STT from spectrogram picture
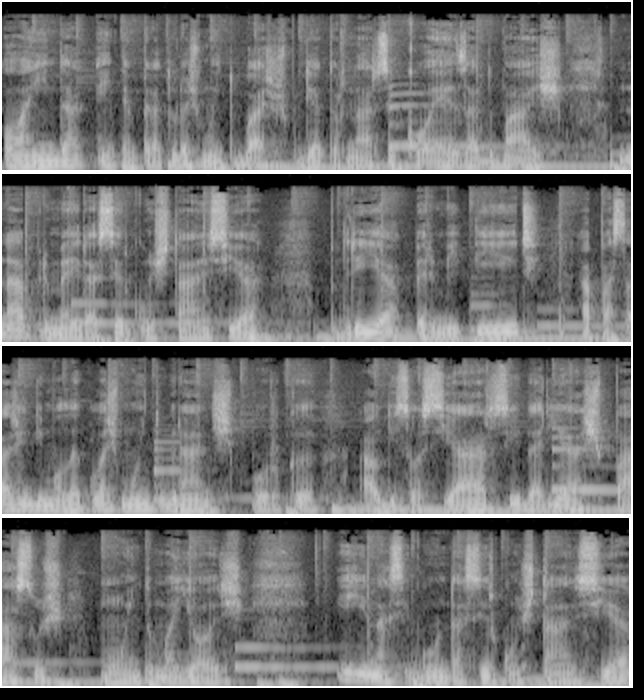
ou ainda em temperaturas muito baixas podia tornar-se coesa demais. Na primeira circunstância, poderia permitir a passagem de moléculas muito grandes, porque ao dissociar-se daria espaços muito maiores. E na segunda circunstância,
